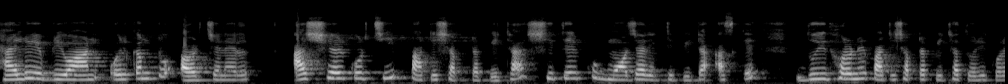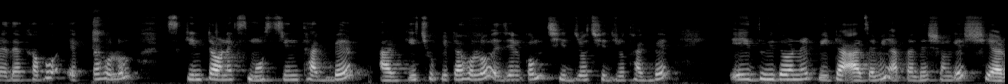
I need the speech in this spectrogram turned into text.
Hello everyone, welcome to our channel. আজ শেয়ার করছি পাটিসাপটা পিঠা। শীতের খুব মজার একটি পিঠা। আজকে দুই ধরনের পাটিসাপটা পিঠা তৈরি করে দেখাবো। একটা হলো স্কিনটা অনেক মসৃণ থাকবে আর কিছু পিঠা হলো যেরকম ছিদ্র ছিদ্র থাকবে। এই দুই ধরনের পিঠা আজ আমি আপনাদের সঙ্গে শেয়ার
